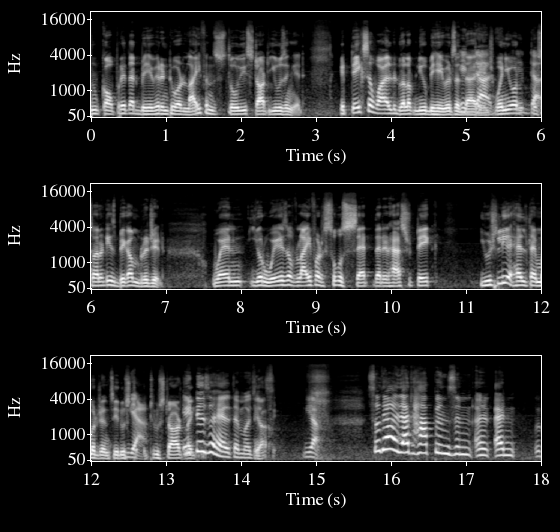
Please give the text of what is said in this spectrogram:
incorporate that behavior into her life and slowly start using it. It takes a while to develop new behaviors at It that does. age. When your personalities become rigid, when your ways of life are so set that it has to take usually a health emergency to, st- yeah. to start like it is a health emergency. Yeah, so yeah that happens and and, and uh,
